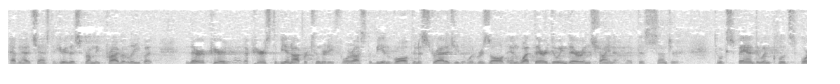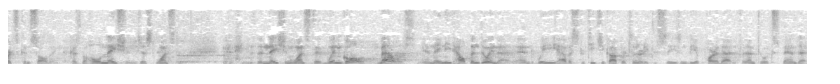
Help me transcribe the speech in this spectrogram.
haven't had a chance to hear this from me privately, but there appear, appears to be an opportunity for us to be involved in a strategy that would result in what they're doing there in China at this center to expand to include sports consulting. Because the whole nation just wants to the nation wants to win gold medals and they need help in doing that. And we have a strategic opportunity to seize and be a part of that and for them to expand that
